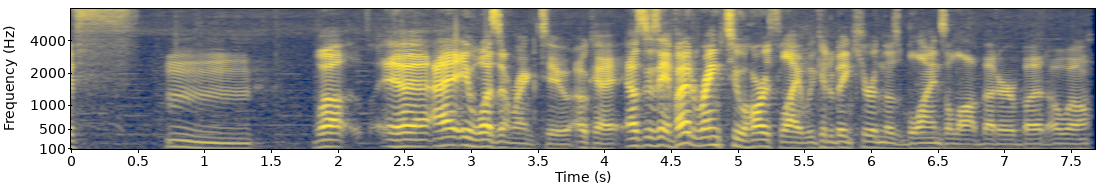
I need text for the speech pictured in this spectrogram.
If, hmm, well, uh, I, it wasn't rank 2. Okay, I was gonna say, if I had rank 2 Hearthlight, we could have been curing those blinds a lot better, but oh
